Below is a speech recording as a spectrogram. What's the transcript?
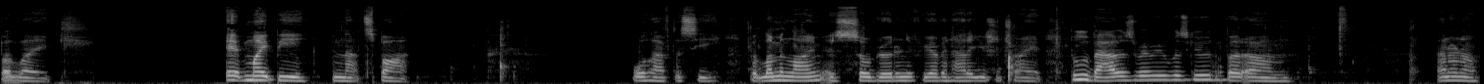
but like it might be in that spot. We'll have to see. But lemon lime is so good and if you haven't had it you should try it. Blue raspberry was good, but um I don't know.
